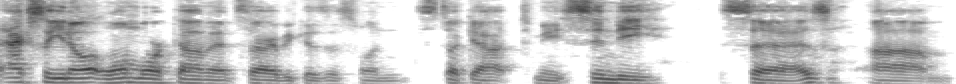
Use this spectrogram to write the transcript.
actually, you know, one more comment. Sorry, because this one stuck out to me. Cindy says, um,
